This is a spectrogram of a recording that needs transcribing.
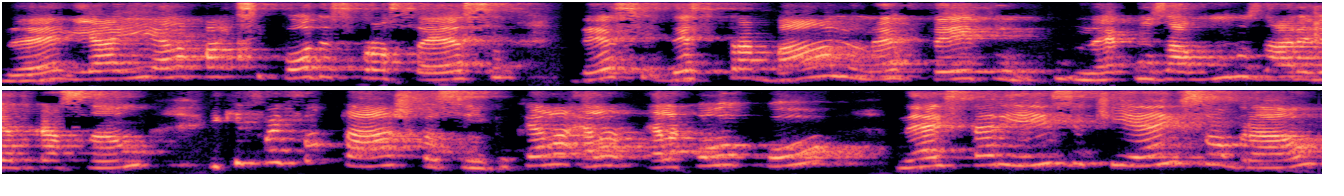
Né? E aí ela participou desse processo, desse, desse trabalho né, feito né, com os alunos da área de educação e que foi fantástico, assim, porque ela, ela, ela colocou né, a experiência que é em Sobral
